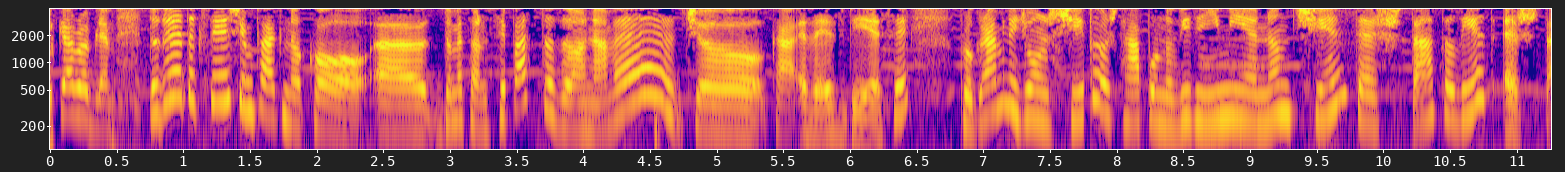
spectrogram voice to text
S'ka problem. Do doja të ktheheshim pak në kohë. Uh, domethënë, sipas të dhënave që ka edhe SBS-i, programi në gjuhën shqipe është hapur në vitin 1977.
